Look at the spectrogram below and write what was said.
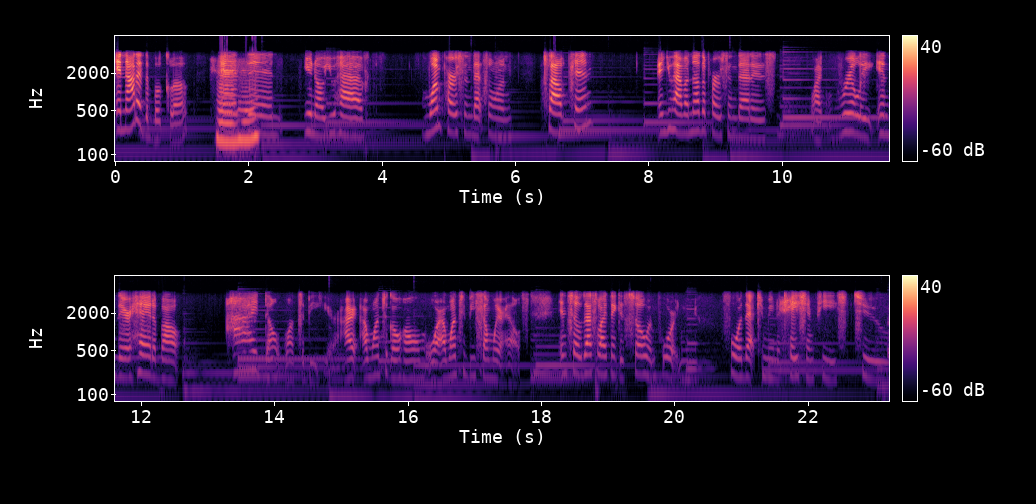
and not at the book club. Mm-hmm. and then you know you have one person that's on cloud 10 and you have another person that is like really in their head about I don't want to be here. I, I want to go home or I want to be somewhere else. And so that's why I think it's so important for that communication piece to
